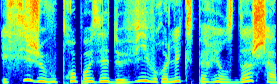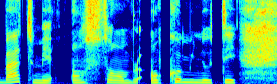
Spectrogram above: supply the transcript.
Et si je vous proposais de vivre l'expérience d'un Shabbat, mais ensemble, en communauté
